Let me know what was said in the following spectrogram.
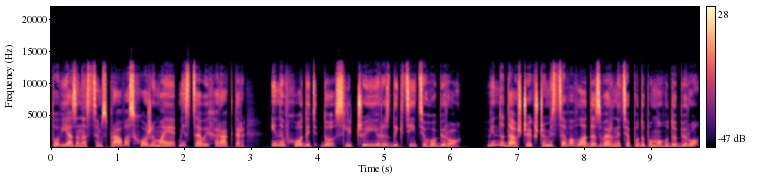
пов'язана з цим справа, схоже, має місцевий характер і не входить до слідчої юрисдикції цього бюро. Він додав, що якщо місцева влада звернеться по допомогу до бюро,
